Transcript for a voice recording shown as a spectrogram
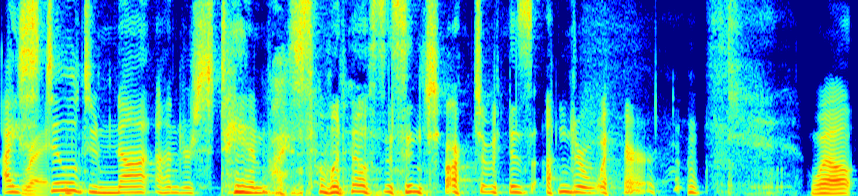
I right. still do not understand why someone else is in charge of his underwear. well,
